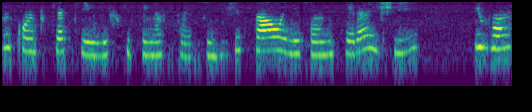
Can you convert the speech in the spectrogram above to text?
enquanto que aqueles que têm acesso digital, eles vão interagir e vão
